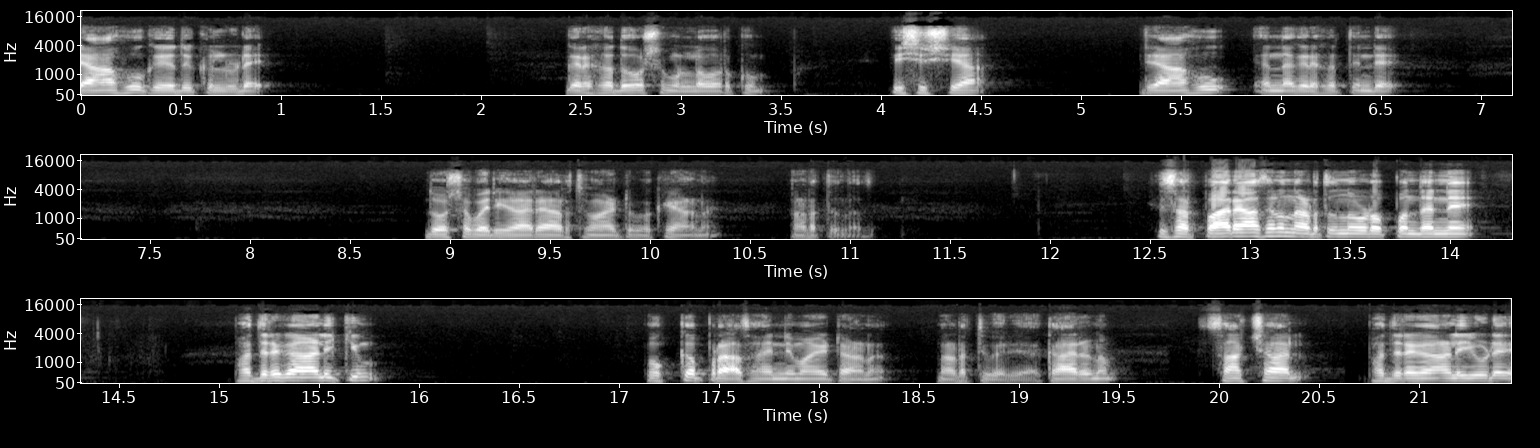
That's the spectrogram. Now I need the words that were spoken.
രാഹു കേതുക്കളുടെ ഗ്രഹദോഷമുള്ളവർക്കും വിശിഷ്യ രാഹു എന്ന ഗ്രഹത്തിന്റെ ദോഷപരിഹാരാർത്ഥമായിട്ടുമൊക്കെയാണ് നടത്തുന്നത്. ഈ സർപ്പാരാധന നടത്തുന്നതോടൊപ്പം തന്നെ ഭദ്രകാളിക്കും ഒക്കെ പ്രാധാന്യമായിട്ടാണ് നടത്തി വരിക. കാരണം സാക്ഷാൽ ഭദ്രകാളിയുടെ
